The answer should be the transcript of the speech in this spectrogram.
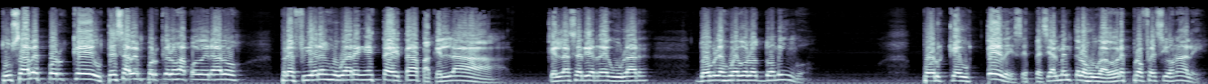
¿Tú sabes por qué? ¿Ustedes saben por qué los apoderados prefieren jugar en esta etapa, que es la que es la serie regular, doble juego los domingos. Porque ustedes, especialmente los jugadores profesionales,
